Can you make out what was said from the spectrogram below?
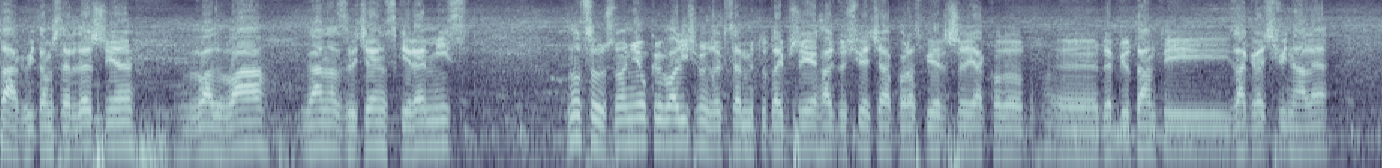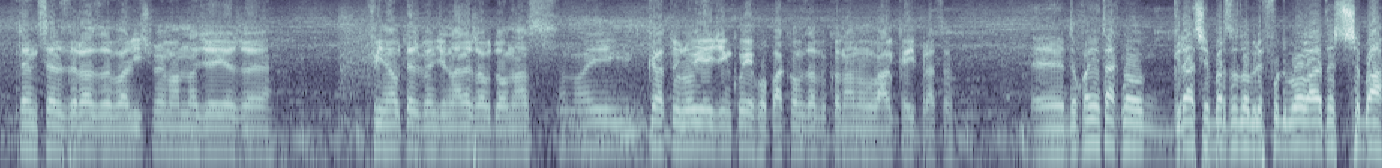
Tak, witam serdecznie. 2-2, dla nas zwycięski remis. No cóż, no nie ukrywaliśmy, że chcemy tutaj przyjechać do świecia po raz pierwszy jako debiutant i zagrać w finale. Ten cel zrealizowaliśmy, mam nadzieję, że finał też będzie należał do nas. No i gratuluję i dziękuję chłopakom za wykonaną walkę i pracę. E, Dokładnie tak, no, gracie bardzo dobry futbol, ale też trzeba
